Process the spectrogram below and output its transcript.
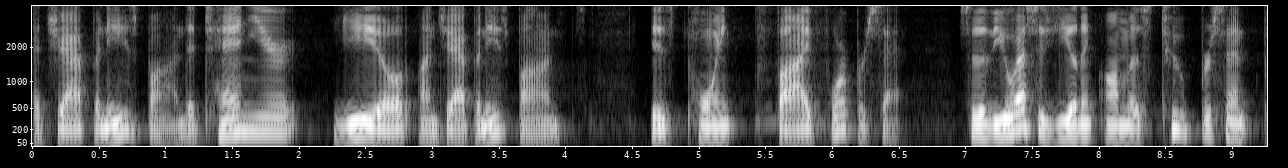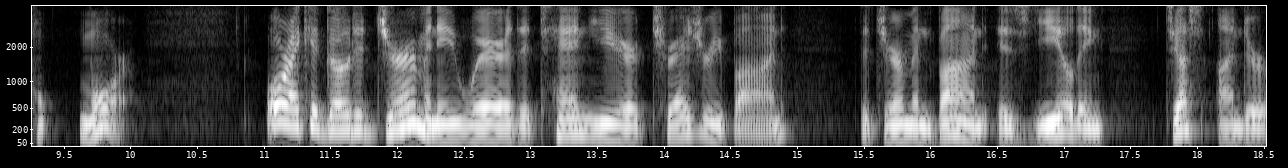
a Japanese bond. The 10 year yield on Japanese bonds is 0.54%. So the US is yielding almost 2% more. Or I could go to Germany where the 10 year Treasury bond the German bond is yielding just under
